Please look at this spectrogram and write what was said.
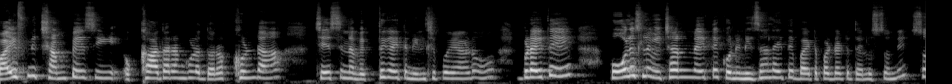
వైఫ్ని చంపేసి ఒక్క ఆధారం కూడా దొరకకుండా చేసిన వ్యక్తిగా అయితే నిలిచిపోయాడు. ఇప్పుడైతే పోలీసుల విచారణ అయితే కొన్ని నిజాలు అయితే బయటపడ్డట్టు తెలుస్తుంది. సో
